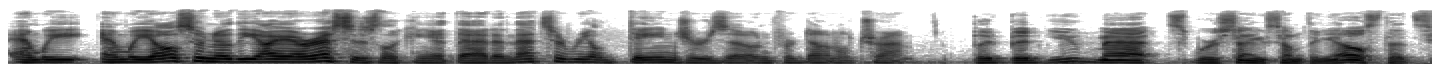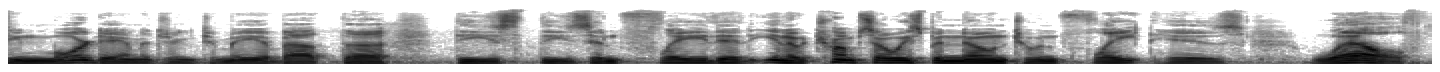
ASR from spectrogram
and we and we also know the IRS is looking at that, and that's a real danger zone for Donald Trump. But but you, Matt, were saying something else that seemed more damaging to me about the these these inflated. You know, Trump's always been known to inflate his wealth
